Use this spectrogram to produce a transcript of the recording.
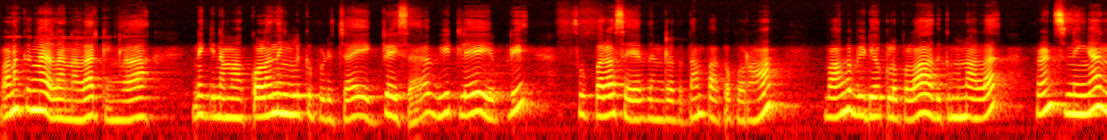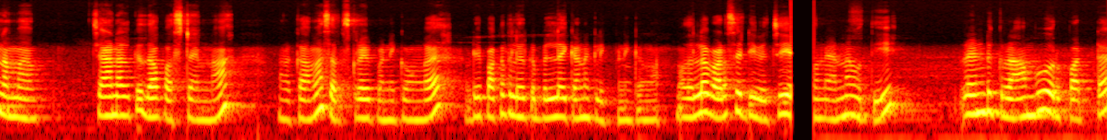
வணக்கங்க எல்லாம் நல்லா இருக்கீங்களா? இன்றைக்கி நம்ம குழந்தைங்களுக்கு பிடிச்ச எக் ரைஸை வீட்டிலே எப்படி சூப்பராக செய்கிறதுன்றதை தான் பார்க்க போகிறோம் வாங்க வீடியோக்குள்ளே போகலாம் அதுக்கு முன்னால் ஃப்ரெண்ட்ஸ் நீங்கள் நம்ம சேனலுக்கு இதான் ஃபஸ்ட் டைம்னா மறக்காமல் சப்ஸ்கிரைப் பண்ணிக்கோங்க. அப்படியே பக்கத்தில் இருக்க பெல் ஐக்கானை கிளிக் பண்ணிக்கோங்க. முதல்ல வடை சட்டி வச்சு ஒன்று எண்ணெய் ஊற்றி ரெண்டு கிராம்பு ஒரு பட்டை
